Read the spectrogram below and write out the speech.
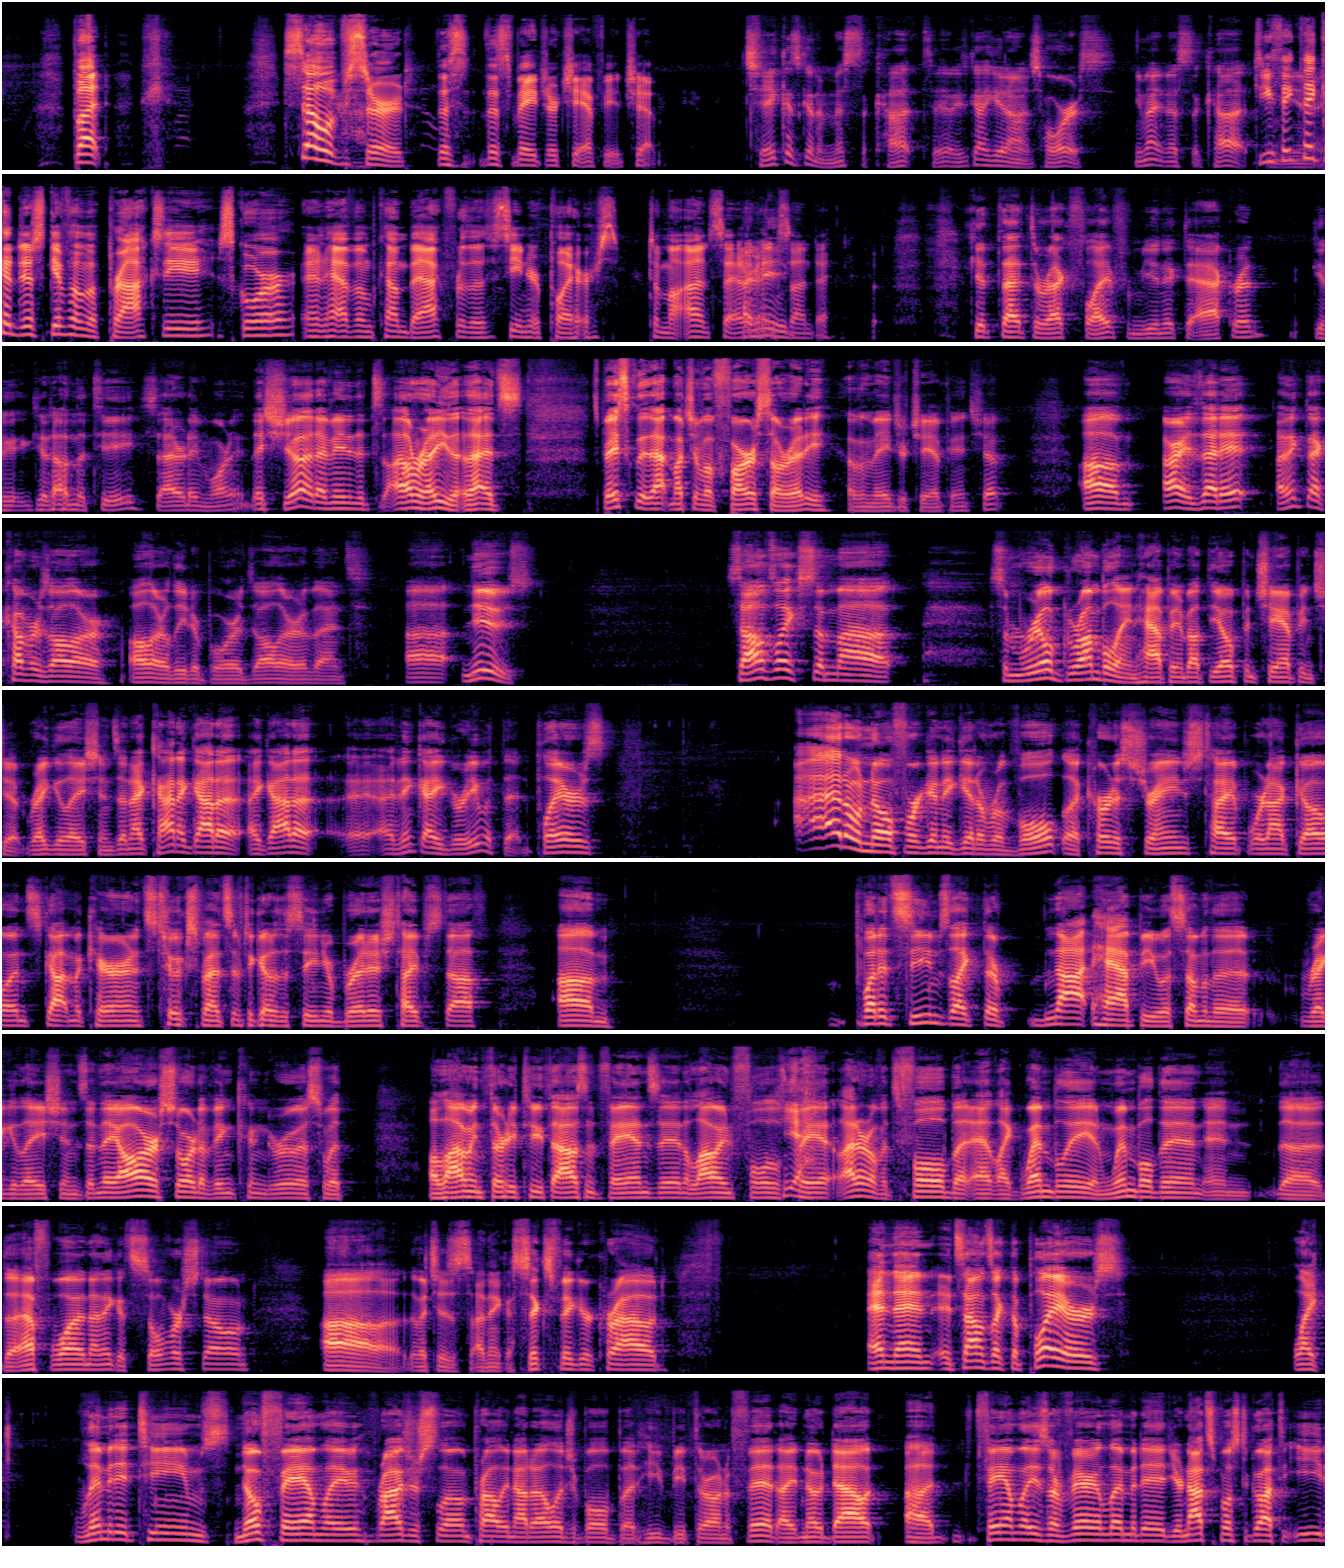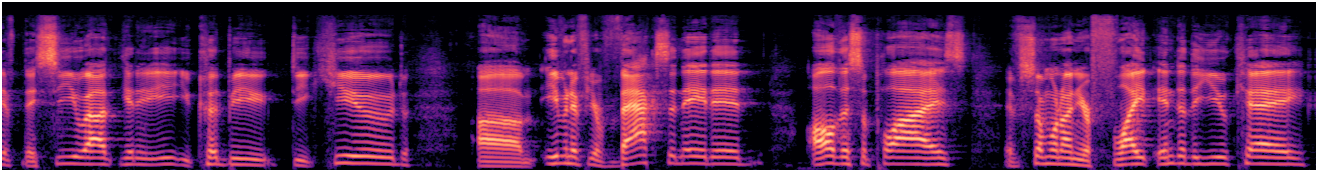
But so absurd this this major championship. Jake is gonna miss the cut too. He's got to get on his horse. He might miss the cut. Do you in think they could just give him a proxy score and have him come back for the senior players tomorrow on Saturday mean- and Sunday? Get that direct flight from Munich to Akron? Get, get on the T Saturday morning. They should. I mean, it's already that it's it's basically that much of a farce already of a major championship. Um, all right, is that it? I think that covers all our all our leaderboards, all our events. Uh, news. Sounds like some uh, some real grumbling happening about the Open Championship regulations, and I kind of gotta, I gotta, I think I agree with it. Players, I don't know if we're gonna get a revolt, a Curtis Strange type. We're not going. Scott McCarron, it's too expensive to go to the senior British type stuff. Um, but it seems like they're not happy with some of the regulations, and they are sort of incongruous with allowing 32,000 fans in, allowing full Yeah. fan. I don't know if it's full, but at like Wembley and Wimbledon and the the F1, I think it's Silverstone, uh, which is I think a six figure crowd. And then it sounds like the players, like limited teams, no family. Roger Sloan probably not eligible, but he'd be throwing a fit. I no doubt. Uh, families are very limited. You're not supposed to go out to eat. If they see you out getting to eat, you could be DQ'd. Um, even if you're vaccinated, all this applies. If someone on your flight into the UK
